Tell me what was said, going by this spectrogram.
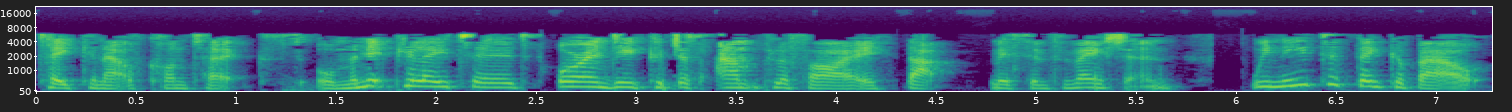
taken out of context or manipulated, or indeed could just amplify that misinformation. We need to think about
